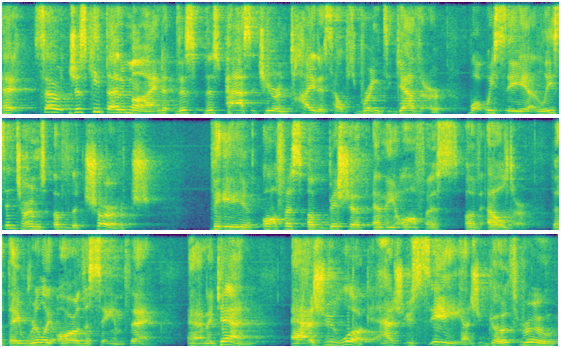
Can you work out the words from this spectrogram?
uh, so just keep that in mind. This this passage here in Titus helps bring together what we see, at least in terms of the church, the office of bishop and the office of elder. That they really are the same thing. And again, as you look, as you see, as you go through,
